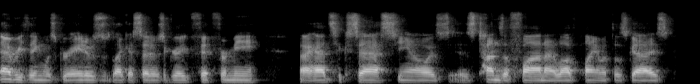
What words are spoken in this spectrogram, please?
everything was great. It was like I said, it was a great fit for me. I had success, you know, it's it tons of fun. I love playing with those guys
